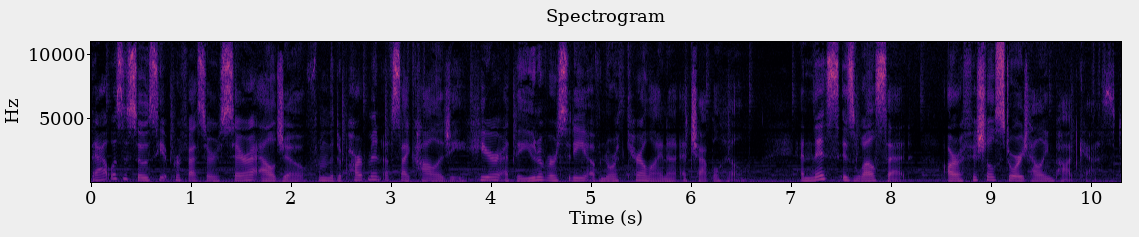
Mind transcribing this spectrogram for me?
That was Associate Professor Sara Algoe from the Department of Psychology here at the University of North Carolina at Chapel Hill. And this is Well Said, our official storytelling podcast.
